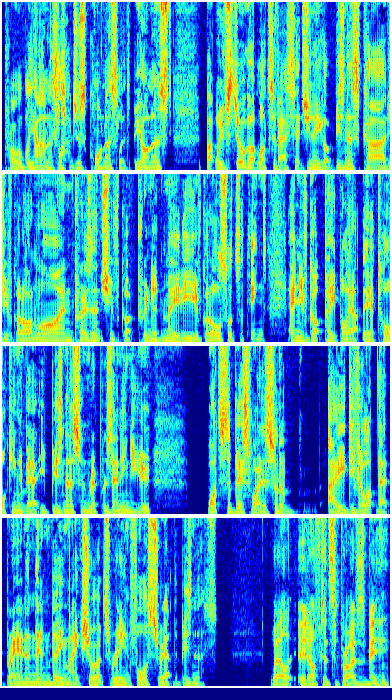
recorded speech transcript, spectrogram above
probably aren't as large as Qantas, let's be honest, but we've still got lots of assets. You know, you've got business cards, you've got online presence, you've got printed media, you've got all sorts of things, and you've got people out there talking about your business and representing you. What's the best way to sort of A, develop that brand and then B, make sure it's reinforced throughout the business? Well, it often surprises me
